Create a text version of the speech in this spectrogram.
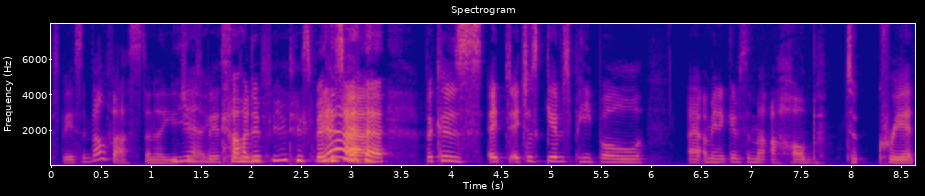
space in Belfast and a YouTube yeah, space Cardiff in, YouTube space. yeah, Yeah. because it it just gives people, uh, I mean, it gives them a, a hub to create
